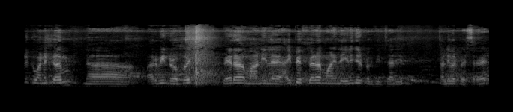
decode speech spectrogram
வணக்கம். நான் அரவிந்த் ராபர்ட் பேரா மாநில ஐபிஎஃப் பேரா மாநில இளைஞர் பகுதி சாரி தலைவர் பேசுகிறேன்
